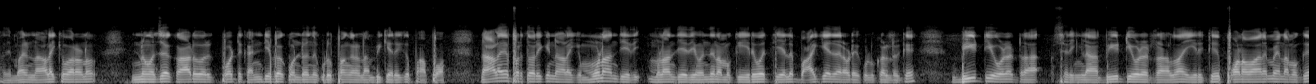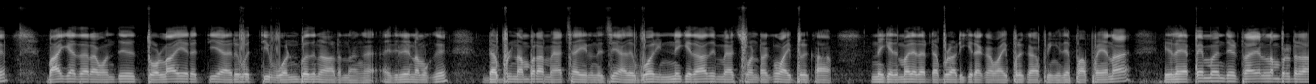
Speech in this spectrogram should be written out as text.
அதே மாதிரி நாளைக்கு வரணும். இன்னும் கொஞ்சம் கார்டு ஒர்க் போட்டு கண்டிப்பாக கொண்டு வந்து கொடுப்பாங்கிற நம்பிக்கை இருக்குது பார்ப்போம். நாளைய பொறுத்த வரைக்கும் நாளைக்கு மூணாம் தேதி மூணாம் தேதி வந்து நமக்கு இருபத்தி ஏழு பாக்கியதாரோடைய குழுக்கள் இருக்குது பிடியோட ட்ரா சரிங்களா? பிடியோட ட்ரா தான் இருக்குது போன வாரமே நமக்கு பாக்கியதாரா வந்து தொள்ளாயிரத்தி அறுபத்தி ஒன்பதுன்னு ஆடினாங்க. இதிலே நமக்கு டபுள் நம்பராக மேட்ச் ஆகிருந்துச்சு அது போல் இன்றைக்கி ஏதாவது மேட்ச் பண்ணுறக்கும் வாய்ப்பு இருக்கா? இன்றைக்கி அது மாதிரி ஏதாவது டபுள் அடிக்கிறக்கா வாய்ப்பு இருக்கா அப்படிங்கிறத பார்ப்போம். ஏன்னா இதில் எப்பயுமே வந்து ட்ரையல் நம்பர் ட்ரா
